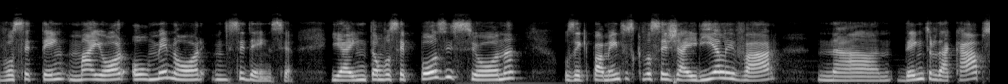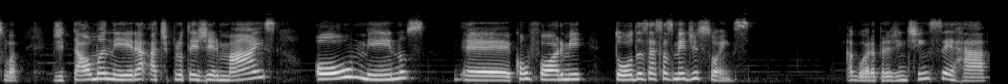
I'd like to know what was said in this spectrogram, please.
você tem maior ou menor incidência. E aí então você posiciona os equipamentos que você já iria levar na dentro da cápsula de tal maneira a te proteger mais ou menos é, conforme todas essas medições. Agora, para a gente encerrar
